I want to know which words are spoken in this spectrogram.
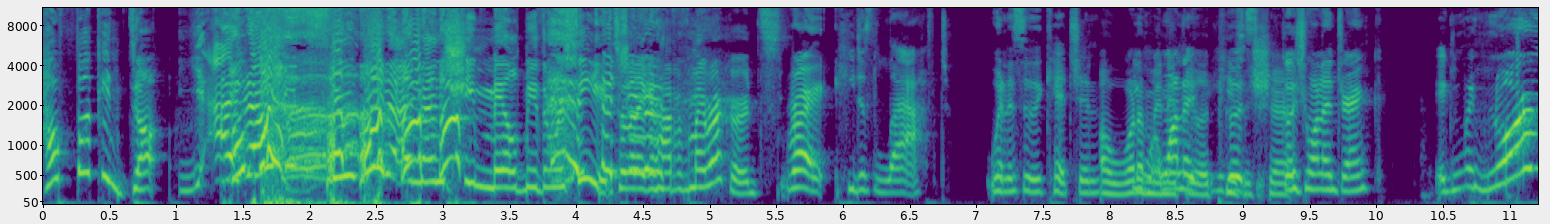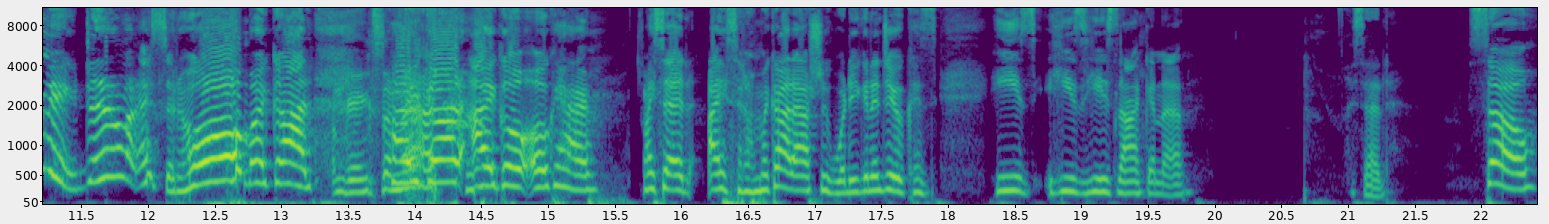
how fucking dumb. Yeah, I know. and then she mailed me the receipt so that I can have it for my records. right. He just laughed, went into the kitchen. Oh, what a manipulative piece goes, of shit. Goes, you want a drink? Ignore me. Didn't want. I said, oh my God. I'm getting so I mad. got. I go. Okay. I said. I said. Oh my god, Ashley, what are you gonna do? Because he's he's he's not gonna. I said. So,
